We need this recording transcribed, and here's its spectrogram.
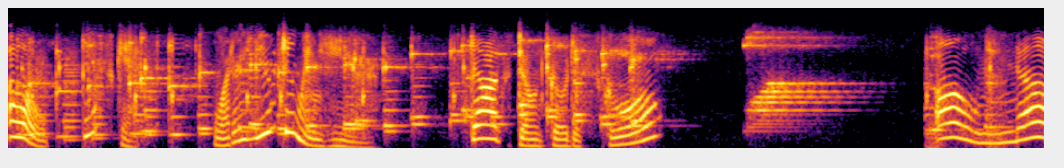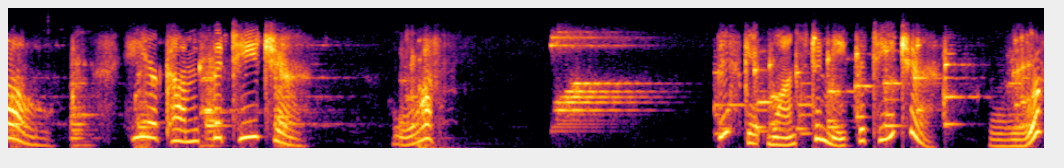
Oh, Biscuit, what are you doing here? Dogs don't go to school. Oh, no. Here comes the teacher. Woof. Biscuit wants to meet the teacher. Woof.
